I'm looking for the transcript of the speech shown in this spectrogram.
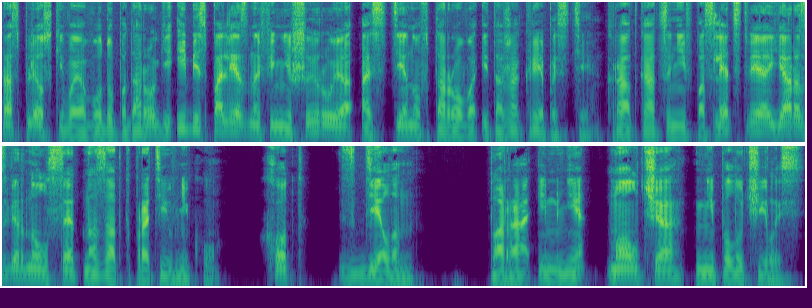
расплескивая воду по дороге и бесполезно финишируя о стену второго этажа крепости. Кратко оценив последствия, я развернул сет назад к противнику. Ход сделан. Пора и мне. Молча не получилось.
